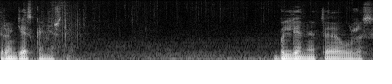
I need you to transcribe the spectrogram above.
Трындец, конечно. Блин, это ужас.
